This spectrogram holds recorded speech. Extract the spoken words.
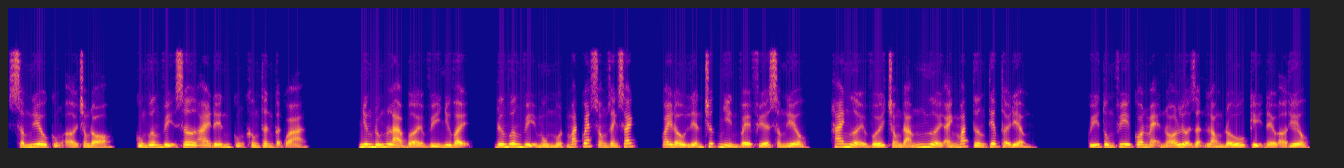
Sầm Liêu cũng ở trong đó, cùng Vương Vị Sơ ai đến cũng không thân cận quá. Nhưng đúng là bởi vì như vậy, đương Vương Vị mùng một mắt quét xong danh sách, quay đầu liền trước nhìn về phía Sầm Liêu, hai người với trong đám người ánh mắt tương tiếp thời điểm. Quý Tùng Phi con mẹ nó lửa giận lòng đấu kỵ đều ở thiêu,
